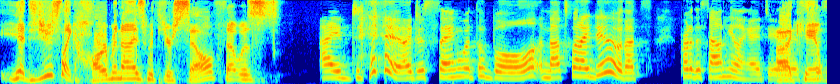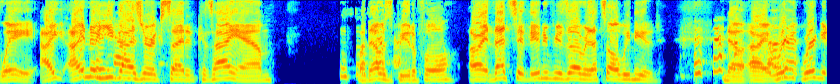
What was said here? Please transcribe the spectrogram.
yeah, did you just like harmonize with yourself? That was. I did. I just sang with the bowl, and that's what I do. That's part of the sound healing I do. I It's can't just- wait. I I know you guys are excited because I am. But that was beautiful. All right, that's it. The interview's over. That's all we needed. No, all right, we're we're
